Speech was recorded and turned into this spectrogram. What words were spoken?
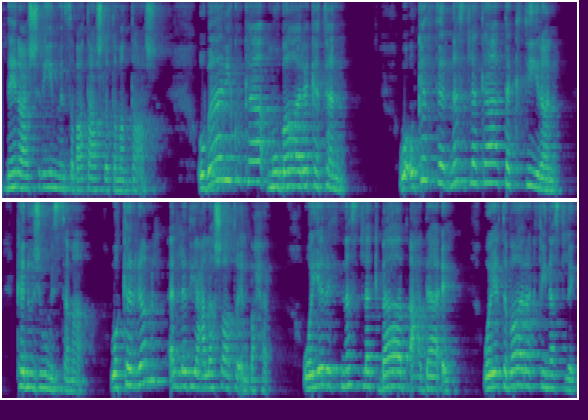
22 من 17 ل 18 أباركك مباركة وأكثر نسلك تكثيرا كنجوم السماء وكالرمل الذي على شاطئ البحر ويرث نسلك باب أعدائه ويتبارك في نسلك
